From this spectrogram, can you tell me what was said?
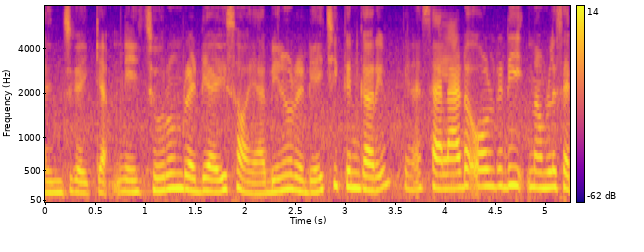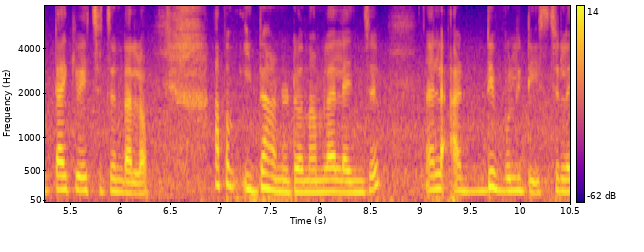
ലഞ്ച് കഴിക്കാം. നെയ്ച്ചോറും റെഡിയായി സോയാബീനും റെഡിയായി ചിക്കൻ കറിയും പിന്നെ സലാഡ് ഓൾറെഡി നമ്മൾ സെറ്റാക്കി വെച്ചിട്ടുണ്ടല്ലോ. അപ്പം ഇതാണ് കേട്ടോ നമ്മളെ ലഞ്ച് നല്ല അടിപൊളി ടേസ്റ്റുള്ള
